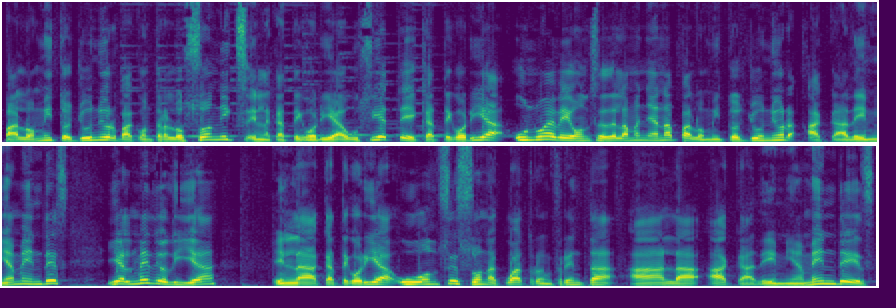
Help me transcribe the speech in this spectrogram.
Palomito Junior va contra los Sonics en la categoría U7. Categoría U9, 11 de la mañana. Palomitos Junior, Academia Méndez. Y al mediodía, en la categoría U11, zona 4 enfrenta a la Academia Méndez.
